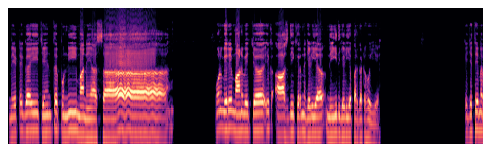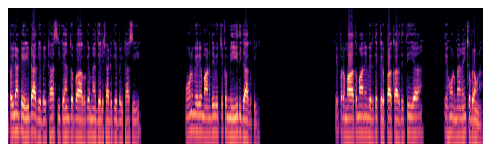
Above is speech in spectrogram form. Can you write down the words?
ਮਿਟ ਗਈ ਚਿੰਤ ਪੁੰਨੀ ਮਨ ਆਸਾ। ਹੁਣ ਮੇਰੇ ਮਨ ਵਿੱਚ ਇੱਕ ਆਸ ਦੀ ਕਿਰਨ ਜਿਹੜੀ ਆ, ਉਮੀਦ ਜਿਹੜੀ ਆ ਪ੍ਰਗਟ ਹੋਈ ਹੈ ਕਿ ਜਿੱਥੇ ਮੈਂ ਪਹਿਲਾਂ ਢੇਰੀ ਢਾ ਕੇ ਬੈਠਾ ਸੀ, ਕਹਿਣ ਤੋਂ ਭਾਵ ਕਿ ਮੈਂ ਦਿਲ ਛੱਡ ਕੇ ਬੈਠਾ ਸੀ, ਹੁਣ ਮੇਰੇ ਮਨ ਦੇ ਵਿੱਚ ਇੱਕ ਉਮੀਦ ਜਾਗ ਪਈ। ਕਿ ਪ੍ਰਮਾਤਮਾ ਨੇ ਮੇਰੇ ਤੇ ਕਿਰਪਾ ਕਰ ਦਿੱਤੀ ਆ ਤੇ ਹੁਣ ਮੈਂ ਨਹੀਂ ਘਬਰਾਉਣਾ।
